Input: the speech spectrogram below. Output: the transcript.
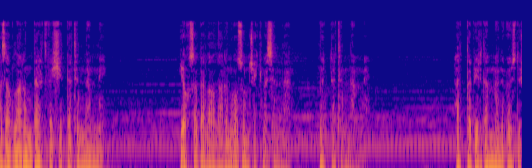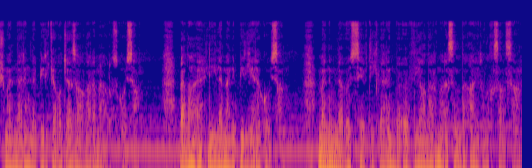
əzabların dərd və şiddətindənmi, yoxsa bəlaların uzun çəkməsindən, müddətindənmi? Hətta birdən məni öz düşmənlərinlə birgə o cəzalara məruz qoysan, bəla əhli ilə məni bir yerə qoysan, mənimlə öz sevdiklərin və övliyaların arasında ayrılıq salsan,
